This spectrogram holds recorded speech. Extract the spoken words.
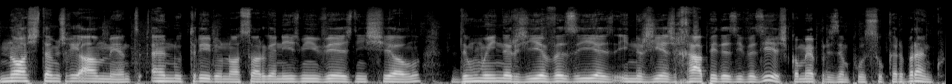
nós estamos realmente a nutrir o nosso organismo em vez de enchê-lo de uma energia vazia, energias rápidas e vazias, como é, por exemplo, o açúcar branco.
